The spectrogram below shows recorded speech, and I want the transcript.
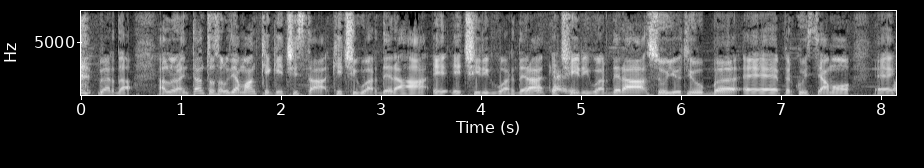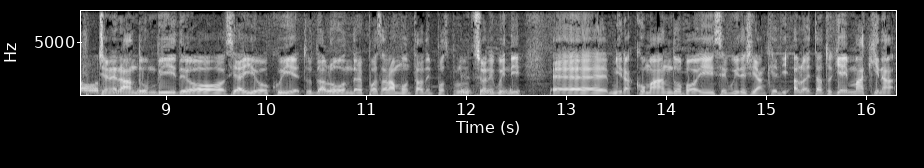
Guarda, allora intanto salutiamo anche chi ci sta, chi ci guarderà e, e ci riguarderà Ok. e ci riguarderà su YouTube, eh, per cui stiamo eh, a generando tutti. un video sia io qui e tu da Londra e poi sarà montato in post produzione, Sì, sì, quindi eh, mi raccomando poi seguiteci anche lì. Allora intanto chi è in macchina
